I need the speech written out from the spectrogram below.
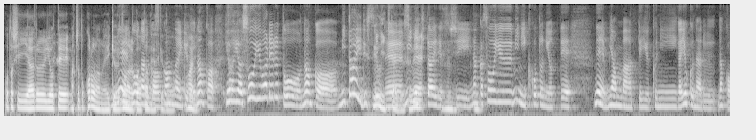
今年やる予定、まあ、ちょっとコロナの影響でどうなるかねどうなるかわわかんないですけど。かんないけど、はい。なんかいやいやそう言われるとなんか見たいですよね。見に行きたいですね。見に行きたいですし、うん。なんかそういう見に行くことによってねミャンマーっていう国が良くなるなんか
